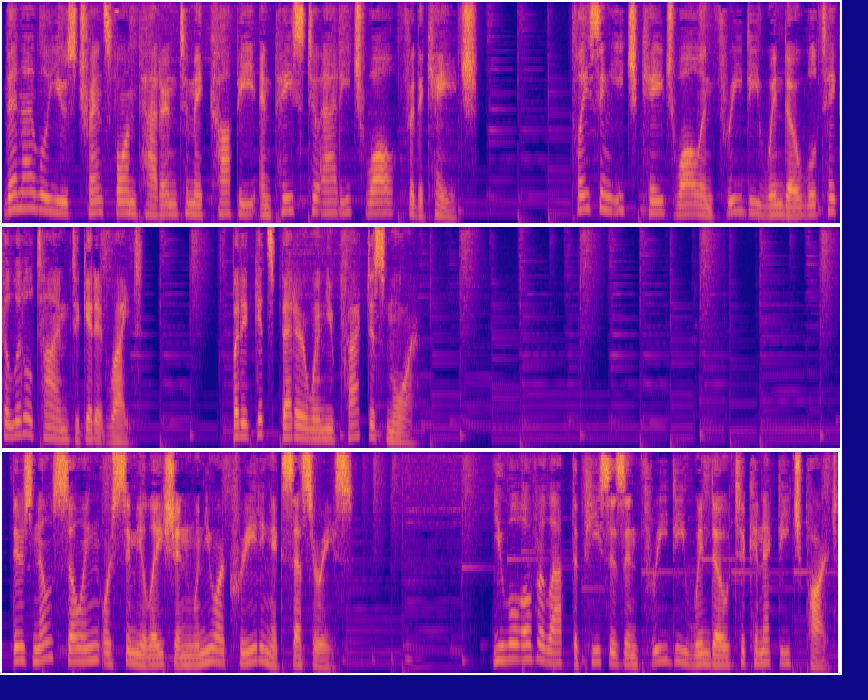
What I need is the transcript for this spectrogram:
Then I will use transform pattern to make copy and paste to add each wall for the cage. Placing each cage wall in 3D window will take a little time to get it right. But it gets better when you practice more. There's no sewing or simulation when you are creating accessories. You will overlap the pieces in 3D window to connect each part.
